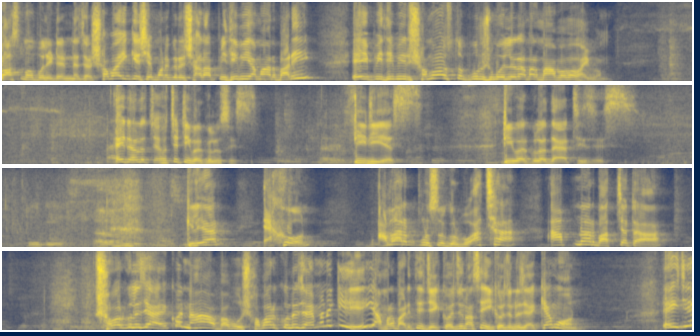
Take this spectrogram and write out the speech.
কসমোপলিটন নেচার সবাইকে সে মনে করে, সারা পৃথিবী আমার বাড়ি, এই পৃথিবীর সমস্ত পুরুষ মহিলারা আমার মা বাবা ভাই বোন। এইটা হলো হচ্ছে tuberculosis TDS tubercular diathesis clear এখন আবার প্রশ্ন করব আচ্ছা আপনার বাচ্চাটা সবার কোলে যায়? কয়, না, বাবু, সবার কোলে যায় মানে কি? এই আমার বাড়িতে যে কয়জন আছে, এই কয়জনে যায়, কেমন? এই যে,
